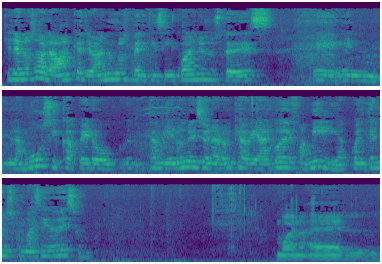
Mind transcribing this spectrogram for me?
que ya nos hablaban que llevan unos 25 años ustedes eh, en, en la música, pero también nos mencionaron que había algo de familia. Cuéntenos cómo ha sido eso. Bueno, el,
